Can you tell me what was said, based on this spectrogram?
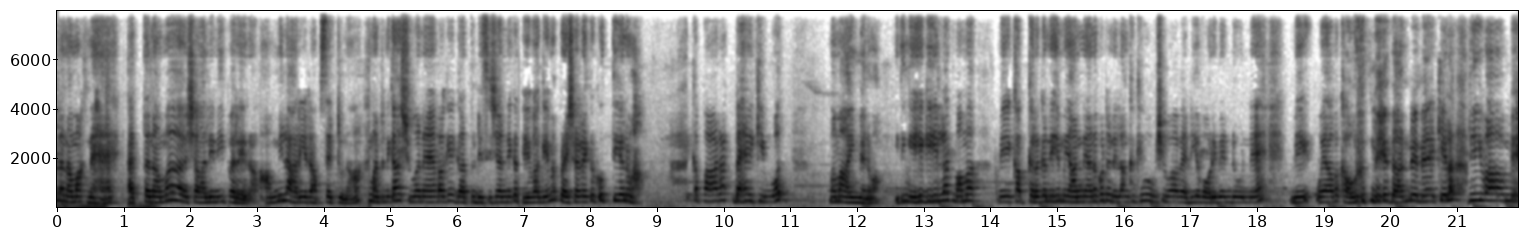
කියලා නමක් නැහැ. ඇත්ත නම ශාලිනී පරේරා. අම්මිල හරියට අප්සෙට් වුණා. මට නිකන් ෂුව නෑ වගේ ගත්තු ඩිසිෂන් එක. ඒ වගේම ප්‍රෙෂර් එකකුත් තියෙනවා. එක පාරක් බැහැ කිව්වොත් මම අයින් වෙනවා. ඉතින් එහෙ ගිහිල්ලත් මම මේ කප් කරගෙන එහෙම යන්න යනකොට නිලංක කිව්ව උෂුවා වැඩිය වොරි වෙන්න ඕනේ මේ ඔයාව කවුරුත් මේ දන්නේ නැහැ කියලා. දීවා මේ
